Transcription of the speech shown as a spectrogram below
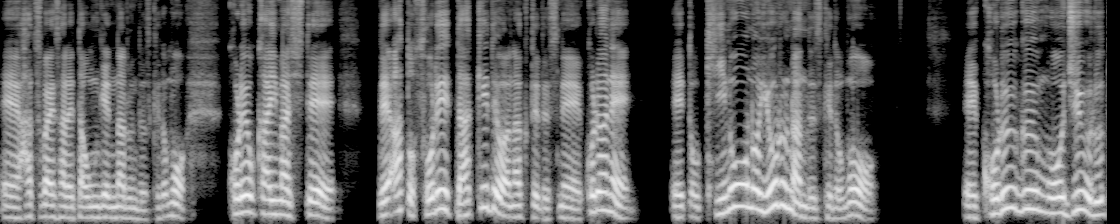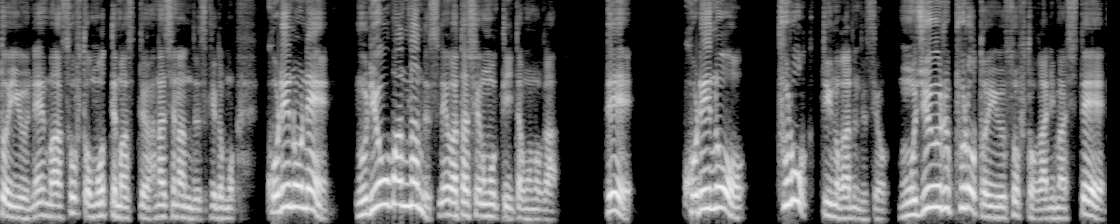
えー発売された音源になるんですけども、これを買いまして、で、あとそれだけではなくてですね、これはね、えっ、と、昨日の夜なんですけども、えーコルグモジュールというね、まあソフトを持ってますっていう話なんですけども、これのね、無料版なんですね、私が持っていたものが。で、これのプロっていうのがあるんですよ。モジュールプロというソフトがありまして、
